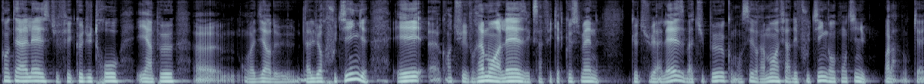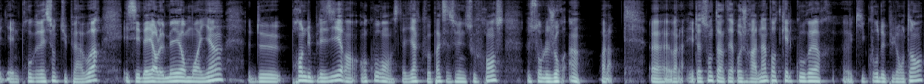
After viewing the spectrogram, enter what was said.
Quand tu es à l'aise, tu fais que du trot et un peu, euh, on va dire, d'allure footing. Et euh, quand tu es vraiment à l'aise et que ça fait quelques semaines que tu es à l'aise, bah, tu peux commencer vraiment à faire des footings en continu. Voilà, donc il y, a une progression que tu peux avoir et c'est d'ailleurs le meilleur moyen de prendre du plaisir en, courant. C'est-à-dire qu'il ne faut pas que ça soit une souffrance sur le jour 1. Voilà. Euh, voilà. Et de toute façon, tu interrogeras n'importe quel coureur qui court depuis longtemps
